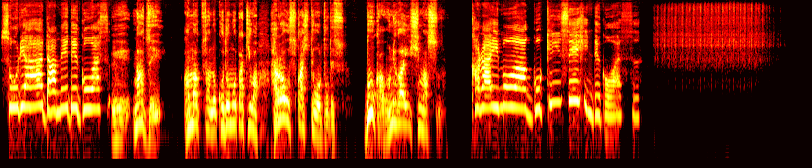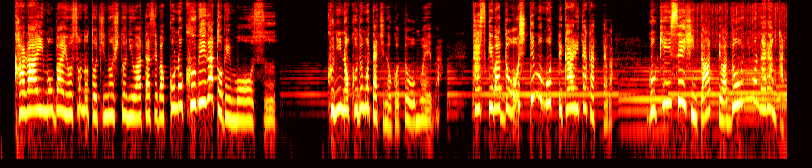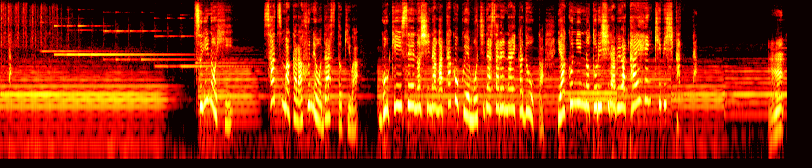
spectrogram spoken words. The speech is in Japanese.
そりゃあダメでごわす。えー、なぜ？天草の子供たちは腹をすかしておるとです。どうかお願いします。辛いもはご金製品でごわす。辛いもばよその土地の人に渡せばこの首が飛び申す。国の子供たちのことを思えば助けはどうしても持って帰りたかったがご金製品とあってはどうにもならんかった。次の日薩摩から船を出す時はご金製の品が他国へ持ち出されないかどうか役人の取り調べは大変厳しかった。うん。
